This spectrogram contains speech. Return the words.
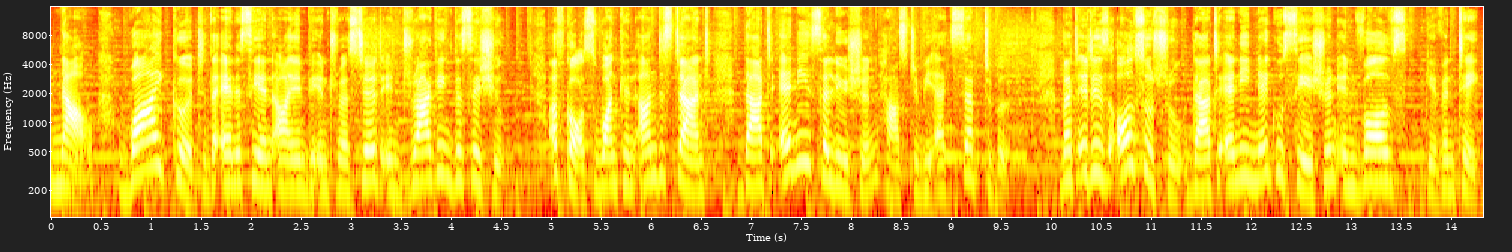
Now, why could the NSCN-IM be interested in dragging this issue? Of course, one can understand that any solution has to be acceptable. But it is also true that any negotiation involves give and take.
